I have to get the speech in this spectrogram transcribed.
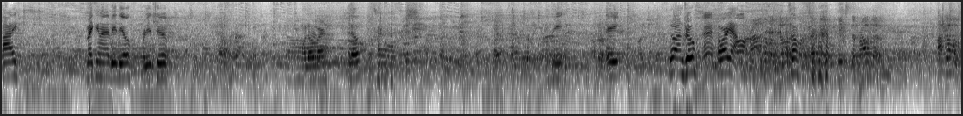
Hi, making a video for YouTube. All over. Hello. hey. Hey. Hello, Andrew. Hey. How are ya? Oh. Awesome. fix the problem. Applause.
